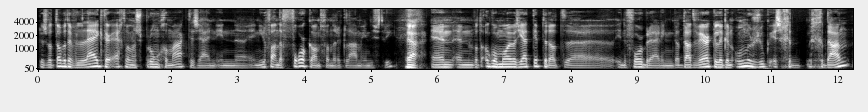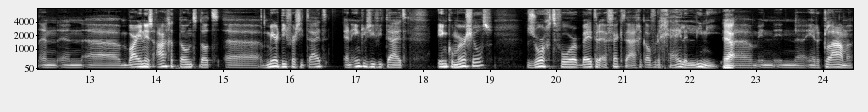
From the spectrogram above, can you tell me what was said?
Dus wat dat betreft lijkt er echt wel een sprong gemaakt te zijn in, eh, in ieder geval aan de voorkant van de reclame-industrie. Ja, En, en wat ook wel mooi was, jij tipte dat eh, in de voorbereiding, dat daadwerkelijk een onderzoek is ge- gedaan en, en eh, waarin is aangetoond dat meer diversiteit en inclusiviteit in commercials zorgt voor betere effecten eigenlijk over de gehele linie Ja. ehm, in, in, in reclame.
